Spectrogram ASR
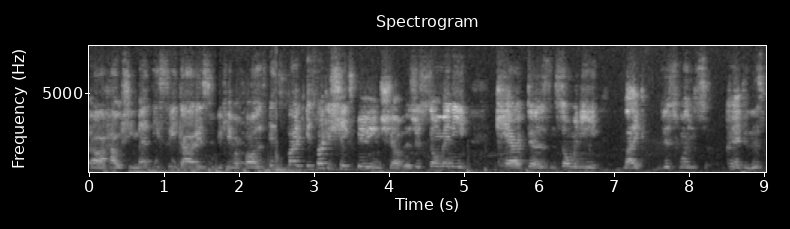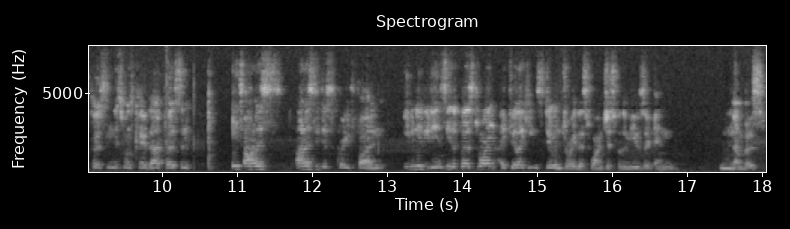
uh, how she met these three guys who became her fathers. It's like it's like a Shakespearean show. There's just so many characters and so many like this one's connected to this person, this one's connected to that person. It's honest, honestly just great fun. Even if you didn't see the first one, I feel like you can still enjoy this one just for the music and numbers.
